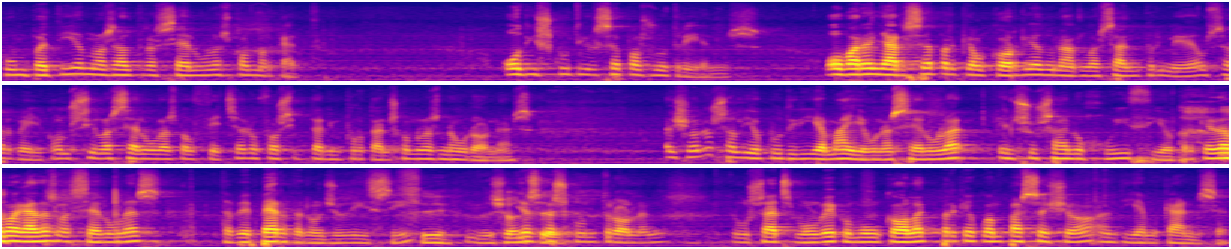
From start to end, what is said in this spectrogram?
competir amb les altres cèl·lules pel mercat o discutir-se pels nutrients o barallar-se perquè el cor li ha donat la sang primer al cervell, com si les cèl·lules del fetge no fossin tan importants com les neurones. Això no se li acudiria mai a una cèl·lula en su sano juicio, perquè de vegades les cèl·lules també perden el judici Sí, i es descontrolen. Tu ho saps molt bé com un còleg perquè quan passa això en diem càncer.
